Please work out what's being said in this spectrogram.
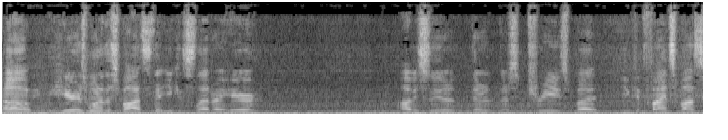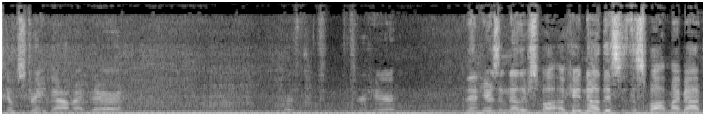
Oh, here's one of the spots that you can sled right here. Obviously, there, there, there's some trees, but you can find spots to come straight down right there. Or through here. And then here's another spot. Okay, no, this is the spot. My bad.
